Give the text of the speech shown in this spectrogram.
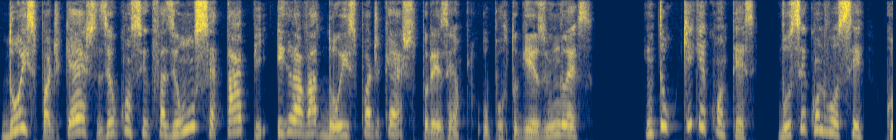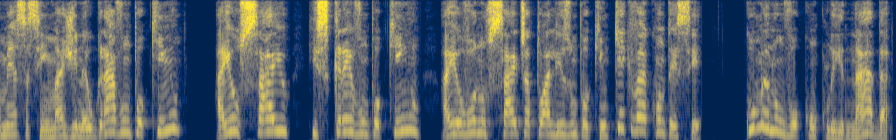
dois podcasts, eu consigo fazer um setup e gravar dois podcasts, por exemplo, o português e o inglês. Então, o que, que acontece? Você, quando você começa assim, imagina, eu gravo um pouquinho, Aí eu saio, escrevo um pouquinho, aí eu vou no site, atualizo um pouquinho. O que, que vai acontecer? Como eu não vou concluir nada,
